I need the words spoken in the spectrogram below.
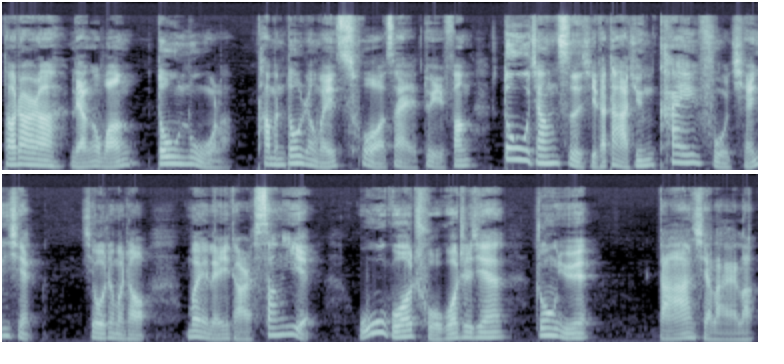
到这儿啊，两个王都怒了，他们都认为错在对方，都将自己的大军开赴前线。就这么着。为了一点桑叶吴国楚国之间终于打起来了。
